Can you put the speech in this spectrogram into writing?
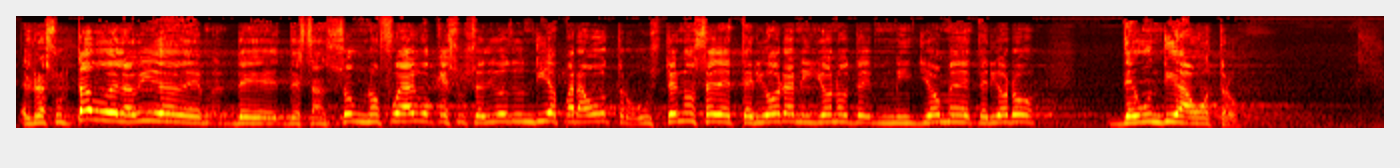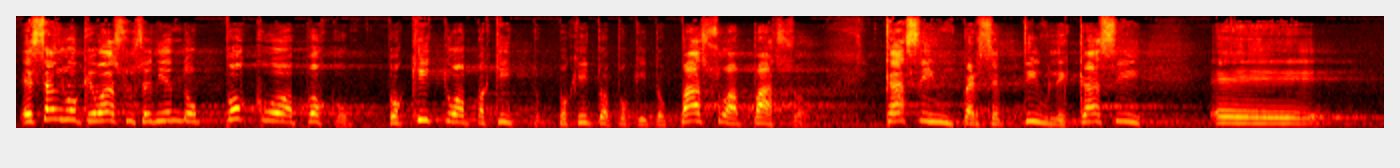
El resultado de la vida de, Sansón no fue algo que sucedió de un día para otro. Usted no se deteriora ni yo, no, me deterioro de un día a otro. Es algo que va sucediendo poco a poco, poquito a poquito, poquito a poquito, paso a paso, casi imperceptible, casi eh,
